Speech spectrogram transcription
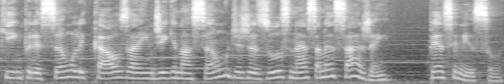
Que impressão lhe causa a indignação de Jesus nessa mensagem? Pense nisso.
